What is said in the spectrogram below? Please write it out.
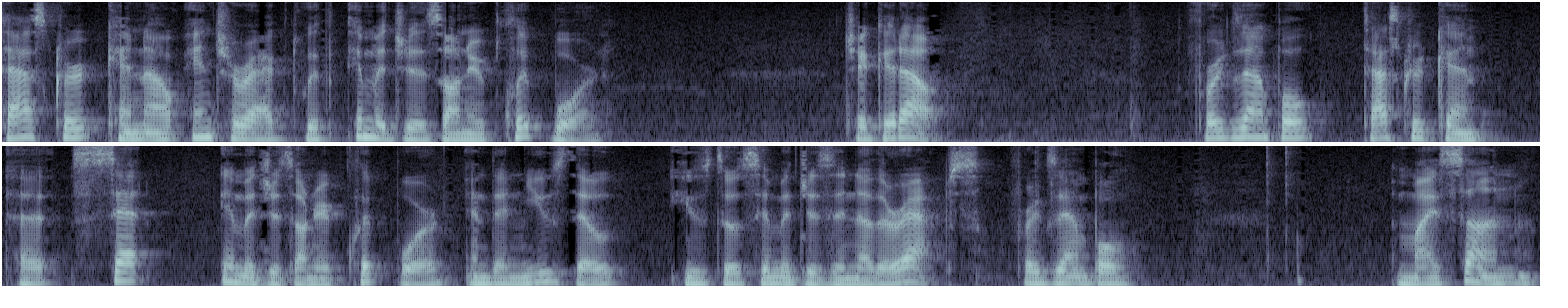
Tasker can now interact with images on your clipboard. Check it out. For example, Tasker can uh, set images on your clipboard and then use those, use those images in other apps. For example, my son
